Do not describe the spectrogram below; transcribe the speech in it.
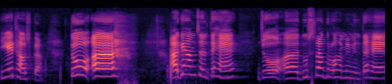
یہ تھا اس کا۔ تو آگے ہم چلتے ہیں، جو دوسرا گروہ ہمیں ملتا ہے،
